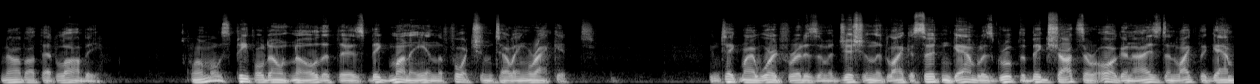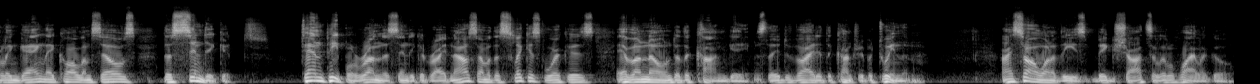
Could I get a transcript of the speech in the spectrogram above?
Now, about that lobby. Well, most people don't know that there's big money in the fortune telling racket. You can take my word for it as a magician that, like a certain gamblers group, the big shots are organized, and like the gambling gang, they call themselves the syndicate. Ten people run the syndicate right now, some of the slickest workers ever known to the con games. They divided the country between them. I saw one of these big shots a little while ago.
